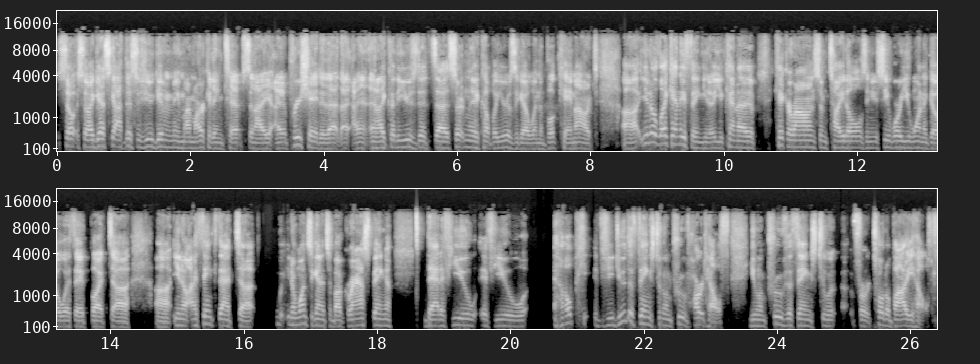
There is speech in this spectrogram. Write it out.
so, so I guess Scott, this is you giving me my marketing tips, and I, I appreciated that. I, I, and I could have used it uh, certainly a couple years ago when the book came out. Uh, you know, like anything, you know, you kind of kick around some titles and you see where you want to go with it. But uh, uh, you know, I think that uh, you know, once again, it's about grasping that if you if you help if you do the things to improve heart health you improve the things to for total body health.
